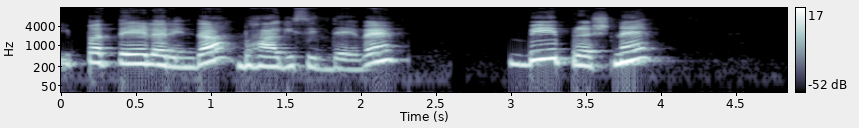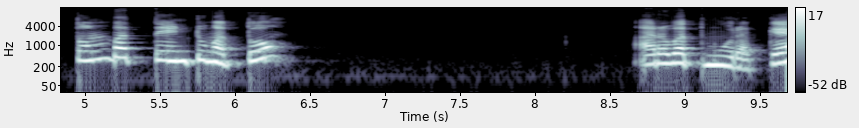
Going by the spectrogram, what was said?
ಇಪ್ಪತ್ತೇಳರಿಂದ ಭಾಗಿಸಿದ್ದೇವೆ. ಬಿ ಪ್ರಶ್ನೆ, ತೊಂಬತ್ತೆಂಟು ಮತ್ತು ಅರವತ್ತ್ಮೂರಕ್ಕೆ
